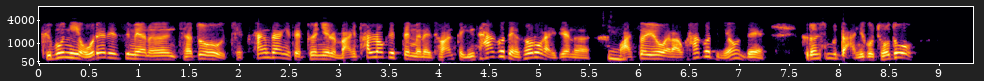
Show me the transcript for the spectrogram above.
그분이 오래됐으면은 저도 상당히 대표님을 많이 팔로우했기 때문에 저한테 인사하거든요. 서로가 이제는 예. 왔어요라고 하거든요. 근데 그러신 분도 아니고 저도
